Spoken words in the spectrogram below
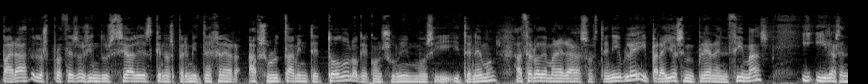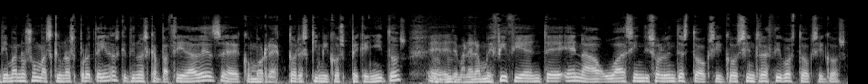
para los procesos industriales que nos permiten generar absolutamente todo lo que consumimos y, y tenemos, hacerlo de manera sostenible y para ello se emplean enzimas y, y las enzimas no son más que unas proteínas que tienen unas capacidades eh, como reactores químicos pequeñitos eh, de manera muy eficiente en agua, sin disolventes tóxicos, sin reactivos tóxicos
